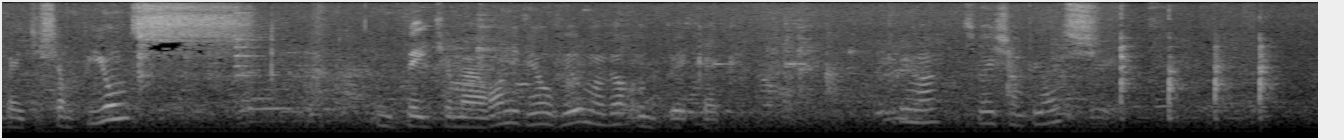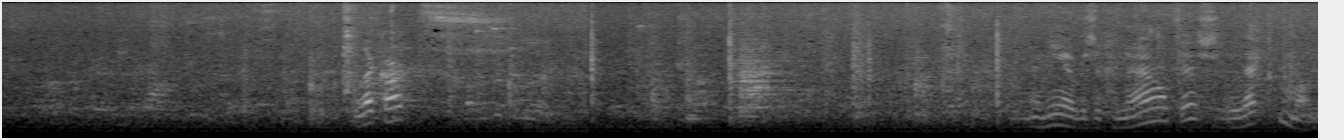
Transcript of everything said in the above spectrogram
Een beetje champignons. Een beetje maar hoor, niet heel veel, maar wel een beetje. Prima, twee champignons. Lekker. En hier hebben ze genaald, dus lekker man.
